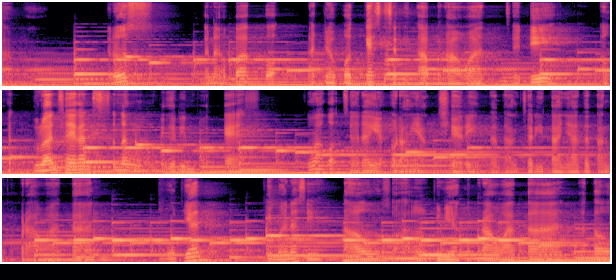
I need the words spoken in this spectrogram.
kamu terus kenapa kok ada podcast cerita perawat? Jadi kebetulan saya kan senang dengerin podcast. Cuma kok jarang ya orang yang sharing tentang ceritanya tentang keperawatan. Kemudian gimana sih tahu soal dunia keperawatan? Atau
